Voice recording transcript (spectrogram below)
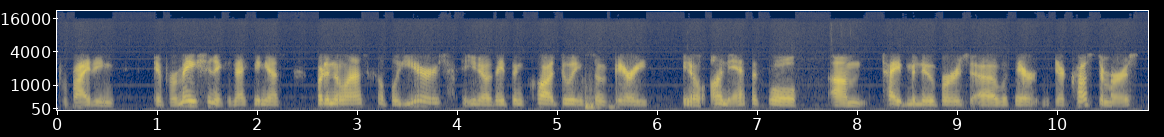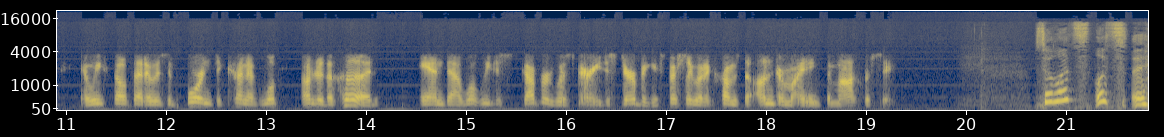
providing information and connecting us. But in the last couple of years, you know, they've been caught doing some very, you know, unethical um, type maneuvers uh, with their with their customers. And we felt that it was important to kind of look under the hood. And uh, what we discovered was very disturbing, especially when it comes to undermining democracy. So let's let's uh,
